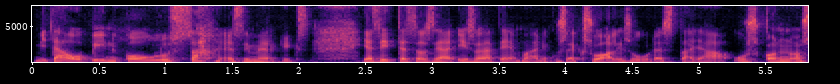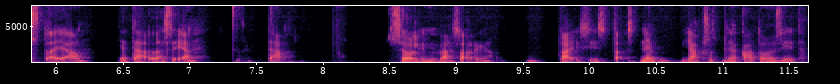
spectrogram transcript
mitä opin koulussa esimerkiksi. Ja sitten sellaisia isoja teemoja niin kuin seksuaalisuudesta ja uskonnosta ja, ja tällaisia, että – se oli hyvä sarja. Tai siis ne jaksot, mitä katsoin siitä.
